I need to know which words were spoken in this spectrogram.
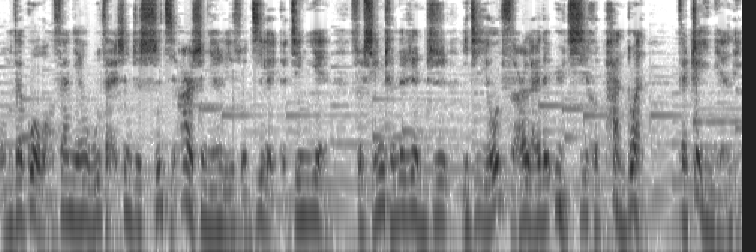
我们在过往三年五载甚至十几二十年里所积累的经验、所形成的认知，以及由此而来的预期和判断，在这一年里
